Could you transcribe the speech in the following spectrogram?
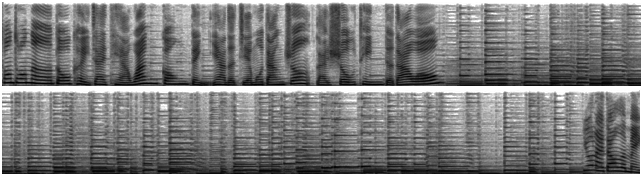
通通呢，都可以在《台湾公顶亚》的节目当中来收听得到哦。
